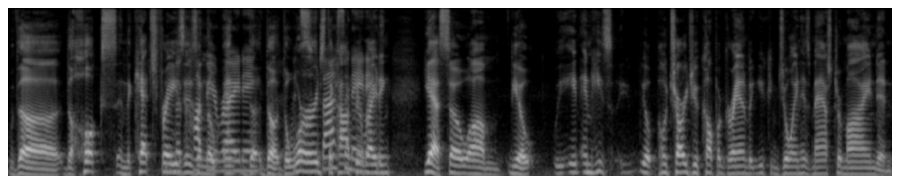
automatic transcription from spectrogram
the the hooks and the catchphrases and the and copywriting. the, the, the words, the copywriting. Yeah. So um, you know. we- And he's, you know, he'll charge you a couple grand, but you can join his mastermind, and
